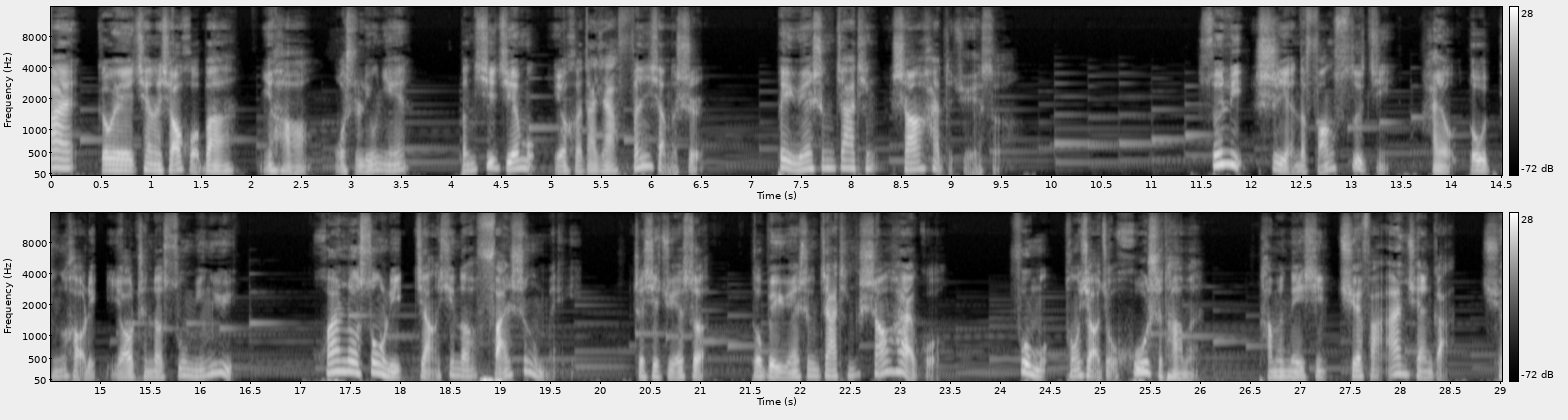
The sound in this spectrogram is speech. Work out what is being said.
嗨，各位亲爱的小伙伴，你好，我是流年。本期节目要和大家分享的是被原生家庭伤害的角色。孙俪饰演的房似锦，还有都挺好里姚晨的苏明玉，《欢乐颂》里蒋欣的樊胜美，这些角色都被原生家庭伤害过，父母从小就忽视他们，他们内心缺乏安全感，缺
